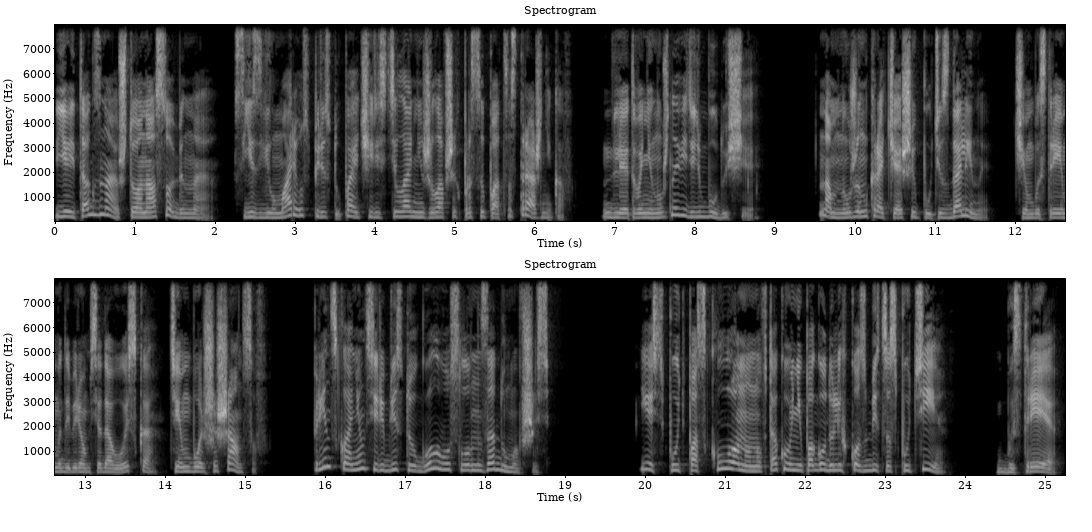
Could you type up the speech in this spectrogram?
«Я и так знаю, что она особенная», — съязвил Мариус, переступая через тела не желавших просыпаться стражников. «Для этого не нужно видеть будущее. Нам нужен кратчайший путь из долины. Чем быстрее мы доберемся до войска, тем больше шансов. Принц склонил серебристую голову, словно задумавшись. Есть путь по склону, но в такую непогоду легко сбиться с пути. Быстрее!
